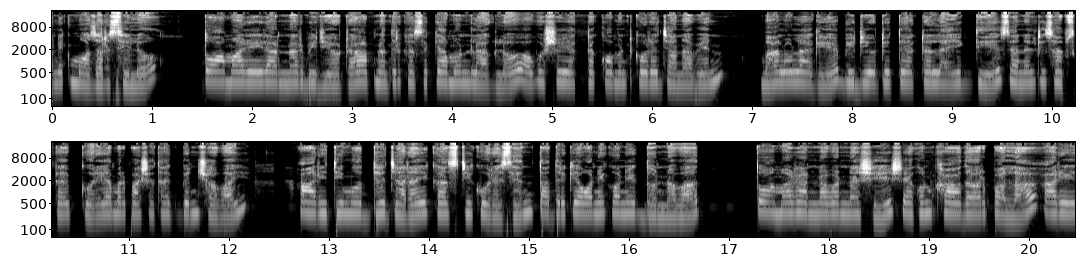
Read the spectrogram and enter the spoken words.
অনেক মজার ছিল। তো আমার এই রান্নার ভিডিওটা আপনাদের কাছে কেমন লাগল অবশ্যই একটা কমেন্ট করে জানাবেন। ভালো লাগলে ভিডিওটিতে একটা লাইক দিয়ে চ্যানেলটি সাবস্ক্রাইব করে আমার পাশে থাকবেন সবাই। আর ইতিমধ্যে যারা এই কাজটি করেছেন, তাদেরকে অনেক অনেক ধন্যবাদ। তো আমার রান্না বান্না শেষ, এখন খাওয়া দাওয়ার পালা। আর এই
